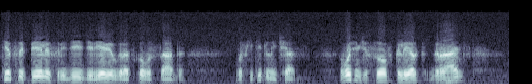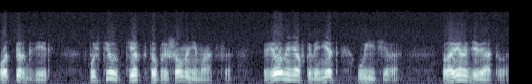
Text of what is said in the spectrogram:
Птицы пели среди деревьев городского сада. Восхитительный час. восемь часов клерк Граймс отпер дверь. Впустил тех, кто пришел наниматься. Вел меня в кабинет Уитера. Половина девятого.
